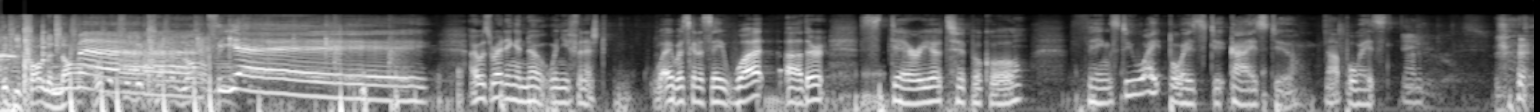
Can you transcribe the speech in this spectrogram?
Think he falling off? Max, yay! I was writing a note when you finished. I was going to say, what other stereotypical things do white boys do? Guys do, not boys. Not ah!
